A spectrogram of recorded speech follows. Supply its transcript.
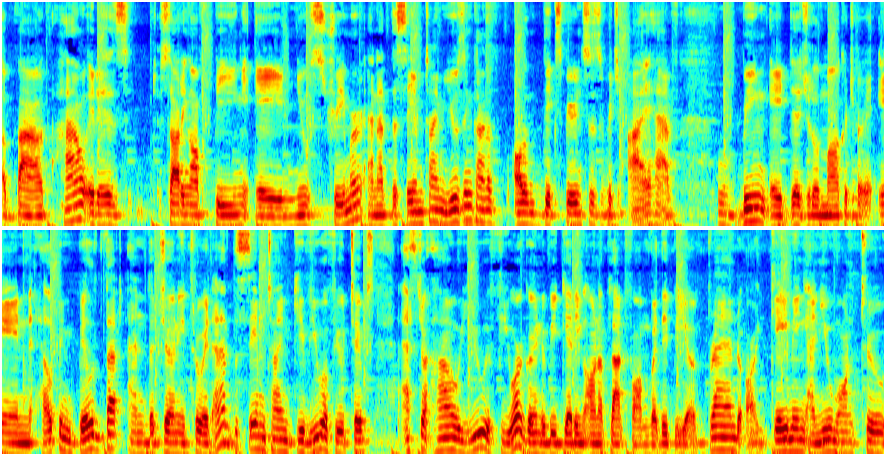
about how it is starting off being a new streamer and at the same time using kind of all of the experiences which I have being a digital marketer in helping build that and the journey through it and at the same time give you a few tips as to how you if you are going to be getting on a platform whether it be a brand or gaming and you want to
